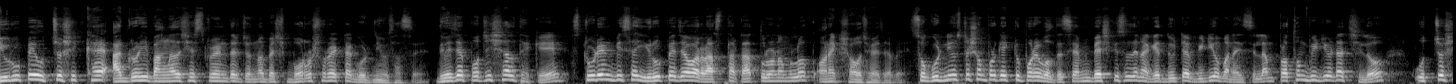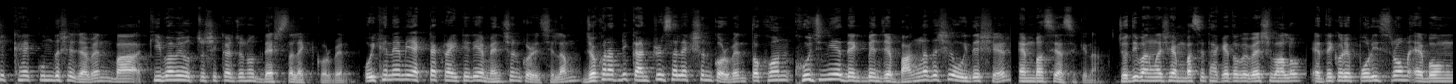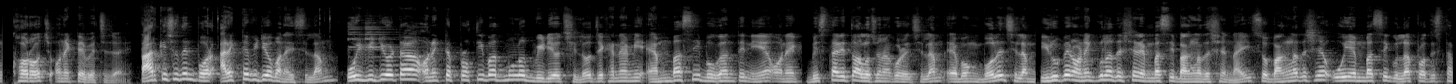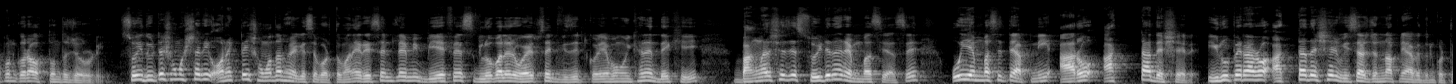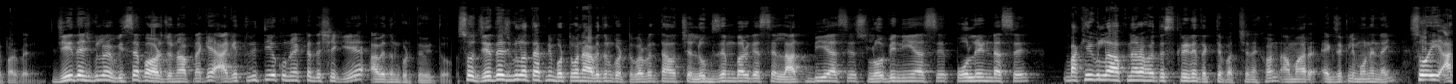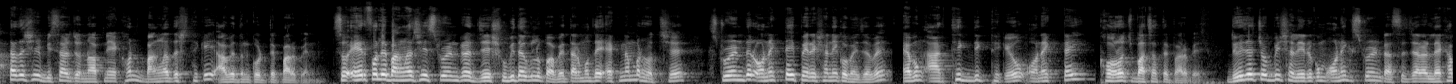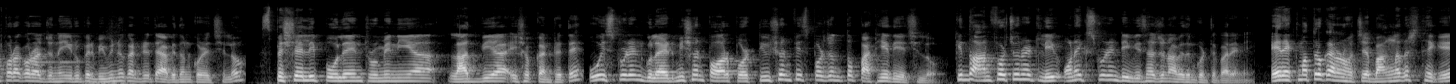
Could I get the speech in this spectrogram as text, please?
ইউরোপে উচ্চশিক্ষায় আগ্রহী বাংলাদেশের স্টুডেন্টদের জন্য বেশ বড়সড় একটা গুড নিউজ আছে। দুই হাজার পঁচিশ সাল থেকে স্টুডেন্ট ভিসা ইউরোপে যাওয়ার রাস্তাটা তুলনামূলক অনেক সহজ হয়ে যাবে। সো গুড নিউজটা সম্পর্কে একটু পরে বলতেছি। আমি বেশ কিছুদিন আগে দুইটা ভিডিও বানাইছিলাম। প্রথম ভিডিওটা ছিল উচ্চশিক্ষায় কোন দেশে যাবেন বা কীভাবে উচ্চশিক্ষার জন্য দেশ সিলেক্ট করবেন? ওইখানে আমি একটা ক্রাইটেরিয়া মেনশন করেছিলাম। যখন আপনি কান্ট্রি সিলেকশন করবেন, তখন খোঁজ নিয়ে দেখবেন যে বাংলাদেশে ওই দেশের এম্বাসি আছে কিনা। যদি বাংলাদেশে এম্বাসি থাকে, তবে বেশ ভালো। এতে করে পরিশ্রম এবং খরচ অনেকটাই বেঁচে যায়। তার কিছুদিন পর আরেকটা ভিডিও বানাইছিলাম। ওই ভিডিওটা অনেকটা প্রতিবাদমূলক ভিডিও ছিল, যেখানে আমি এম্বাসি ভোগান্তি নিয়ে অনেক বিস্তারিত আলোচনা করেছিলাম এবং বলেছিলাম, ইউরোপের অনেকগুলো দেশের এম্বাসি বাংলাদেশে নাই। সো বাংলাদেশে ওই এম্বাসিগুলা প্রতিস্থাপন করা অত্যন্ত জরুরি। সো এই দুইটা সমস্যারই অনেকটাই সমাধান হয়ে গেছে বর্তমানে। রিসেন্টলি আমি বিএফএস গ্লোবালের ওয়েবসাইট ভিজিট করি এবং ওইখানে দেখি বাংলাদেশে যে সুইডেনের এম্বাসি আছে, ওই এম্বাসিতে আপনি আরও আটটা দেশের, ইউরোপের আরও আটটা দেশের ভিসার জন্য আপনি আবেদন করতে পারবেন। যে দেশগুলোর ভিসা পাওয়ার জন্য আপনাকে আগে তৃতীয় কোনো একটা দেশে গিয়ে আবেদন করতে হইতো। সো যে দেশগুলোতে আপনি বর্তমানে আবেদন করতে পারবেন তা হচ্ছে লুক্সেমবার্গ আছে লাতবিয়া আছে স্লোভেনিয়া আছে পোল্যান্ড আছে। বাকিগুলো আপনারা হয়তো স্ক্রিনে দেখতে পাচ্ছেন এখন, আমার এক্স্যাক্টলি মনে নাই। সো এই আটটা দেশের ভিসার জন্য আপনি এখন বাংলাদেশ থেকেই আবেদন করতে পারবেন। সো এর ফলে বাংলাদেশের স্টুডেন্টরা যে সুবিধাগুলো পাবে, তার মধ্যে এক নম্বর হচ্ছে স্টুডেন্টদের অনেকটাই পেরেশানি কমে যাবে এবং আর্থিক দিক থেকেও অনেকটাই খরচ বাঁচাতে পারবে। দুই হাজার চব্বিশ সালে এরকম অনেক স্টুডেন্ট আছে যারা লেখাপড়া করার জন্য ইউরোপের বিভিন্ন কান্ট্রিতে আবেদন করেছিল। স্পেশালি পোল্যান্ড রোমেনিয়া লাতভিয়া এইসব কান্ট্রিতে ওই স্টুডেন্টগুলো অ্যাডমিশন পাওয়ার পর টিউশন ফিস পর্যন্ত পাঠিয়ে দিয়েছিল। কিন্তু আনফরচুনেটলি অনেক স্টুডেন্টই ভিসার জন্য আবেদন করতে পারেনি। এর একমাত্র কারণ হচ্ছে বাংলাদেশ থেকে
